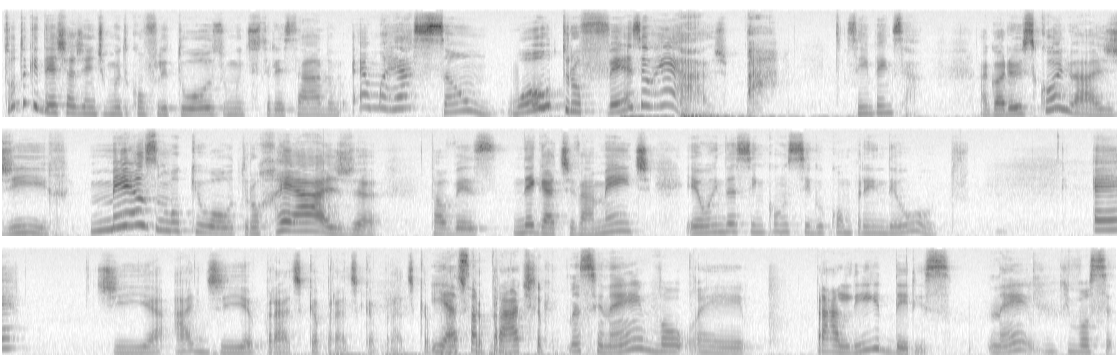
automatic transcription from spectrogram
Tudo que deixa a gente muito conflituoso, muito estressado, é uma reação. O outro fez, eu reajo. Pá! Sem pensar. Agora, eu escolho agir, mesmo que o outro reaja, talvez negativamente, eu ainda assim consigo compreender o outro. É dia a dia, prática, prática, prática, e prática. E essa prática, prática, assim, né, vou, é, para líderes, né, que você,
